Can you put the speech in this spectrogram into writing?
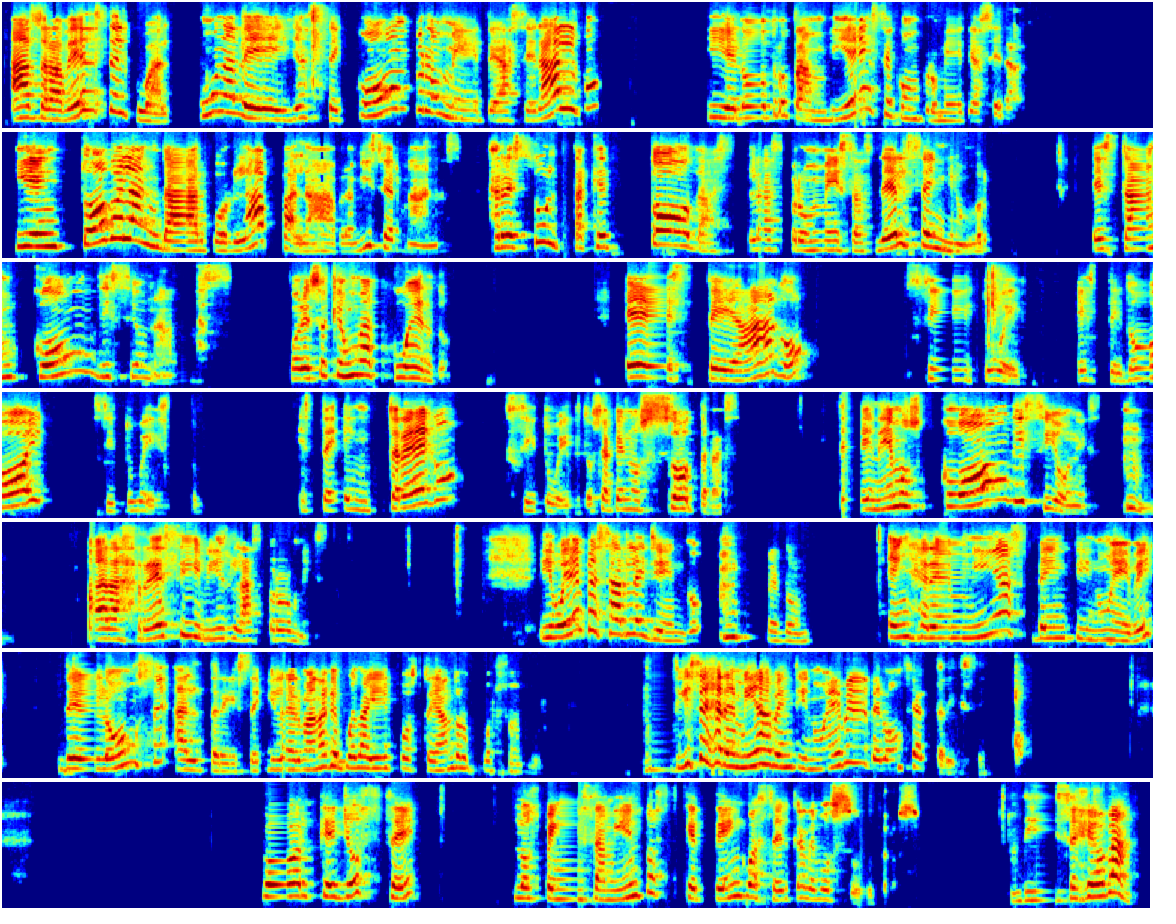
a través del cual una de ellas se compromete a hacer algo y el otro también se compromete a hacer algo. Y en todo el andar por la palabra, mis hermanas, resulta que todas las promesas del Señor están condicionadas. Por eso es que es un acuerdo. Este hago si tú esto. Este doy si tú esto. Este entrego si tú esto. O sea que nosotras tenemos condiciones para recibir las promesas. Y voy a empezar leyendo, perdón, en Jeremías 29, del 11 al 13. Y la hermana que pueda ir posteándolo, por favor. Dice Jeremías 29 del 11 al 13. Porque yo sé los pensamientos que tengo acerca de vosotros. Dice Jehová,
